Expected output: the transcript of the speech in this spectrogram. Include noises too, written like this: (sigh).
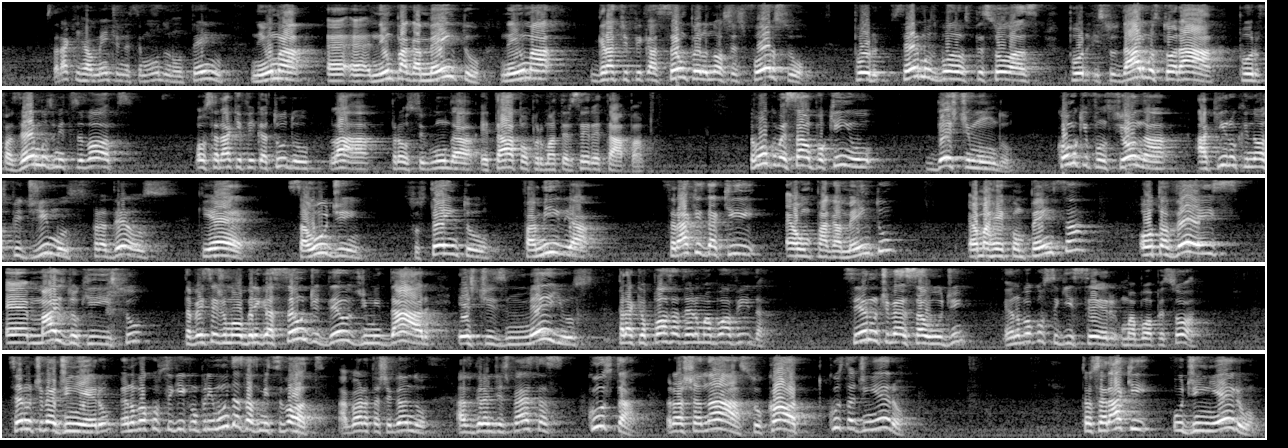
Será que realmente nesse mundo não tem nenhuma, é, é, nenhum pagamento, nenhuma gratificação pelo nosso esforço, por sermos boas pessoas, por estudarmos Torá, por fazermos mitzvot? Ou será que fica tudo lá para a segunda etapa ou para uma terceira etapa? Então vamos começar um pouquinho deste mundo. Como que funciona aquilo que nós pedimos para Deus, que é saúde, sustento, família? Será que isso daqui é um pagamento? É uma recompensa, ou talvez é mais do que isso, talvez seja uma obrigação de Deus de me dar estes meios para que eu possa ter uma boa vida. Se eu não tiver saúde, eu não vou conseguir ser uma boa pessoa. Se eu não tiver dinheiro, eu não vou conseguir cumprir muitas das mitzvot. Agora está chegando as grandes festas, custa. Rosh Hashanah, Sukkot, custa dinheiro. Então será que o dinheiro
